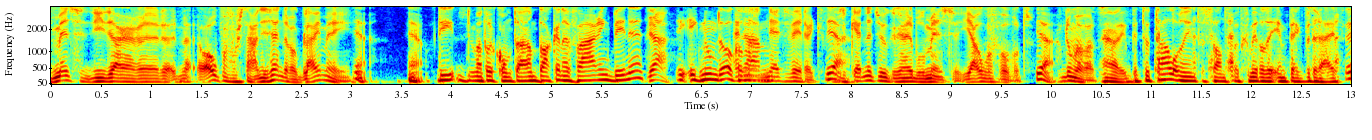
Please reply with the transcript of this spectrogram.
mensen die daar open voor staan, die zijn er ook blij mee. Ja. Ja, die, want er komt daar een bak aan ervaring binnen. Ja. Ik, ik noemde ook En al naam. netwerk. Ja. Dus ik ken natuurlijk een heleboel mensen. Jou bijvoorbeeld. Ja. Noem maar wat. Ja, ik ben totaal oninteressant voor het gemiddelde impactbedrijf. Hè?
